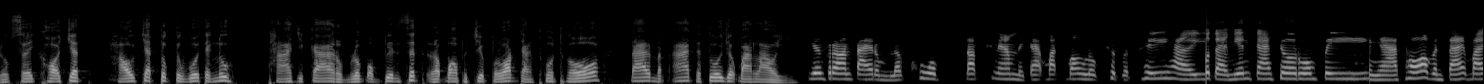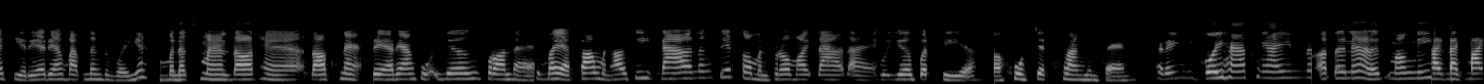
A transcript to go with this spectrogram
លោកស្រីខកចិត្តហើយចាត់ទុកទង្វើទាំងនោះថាជាការរំលោភបំពានសិទ្ធិរបស់ប្រជាពលរដ្ឋយ៉ាងធ្ងន់ធ្ងរដែលមិនអាចទទួលយកបានឡើយយើងគ្រាន់តែរំលឹកខួប 10ឆ្នាំនៃការបាត់បង់លោកឈុតវុធីហើយតែមានការចូលរួមពីអាជ្ញាធរប៉ុន្តែបែរជារារាំងបែបនឹងទៅវិញណាមិននឹកស្មានដល់ថាដល់ថ្នាក់រារាំងពួកយើងគ្រាន់តែបីអាកង់មិនឲ្យជិះដើរនឹងទៀតក៏មិនព្រមឲ្យដើរដែរពួកយើងពិតជាហួសចិត្តខ្លាំងមែនតើរេងអង្គុយ5ថ្ងៃអត់ទៅណាឥឡូវម៉ោងនេះដាច់បាយ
